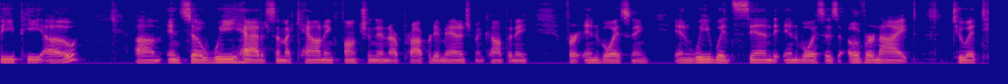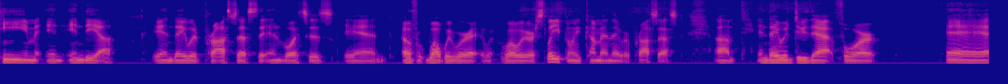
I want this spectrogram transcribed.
BPO. Um, and so we had some accounting function in our property management company for invoicing, and we would send invoices overnight to a team in India, and they would process the invoices and over while we were while we were asleep, and we'd come in, they were processed, um, and they would do that for uh,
